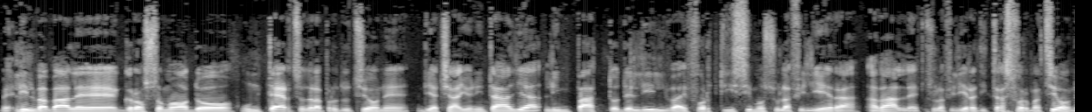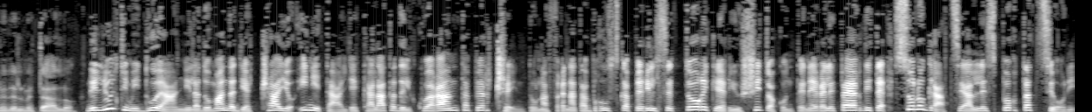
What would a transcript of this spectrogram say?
Beh, L'Ilva vale grosso modo un terzo della produzione di acciaio in Italia, l'impatto dell'Ilva è fortissimo sulla filiera a valle, sulla filiera di trasformazione del metallo. Negli ultimi due anni la domanda di acciaio in Italia è calata del 40%, una frenata brusca per il settore che è riuscito a contenere le perdite solo grazie alle esportazioni.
